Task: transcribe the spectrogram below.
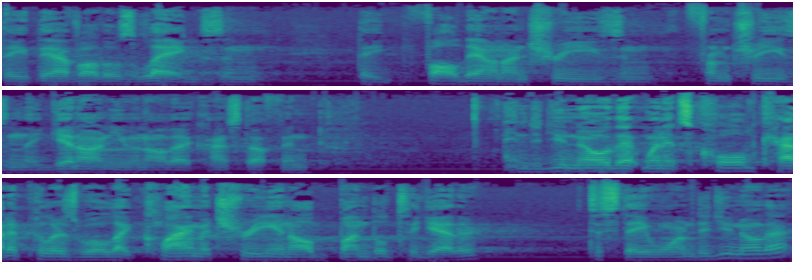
they, they have all those legs and they fall down on trees and from trees and they get on you and all that kind of stuff. And, and did you know that when it's cold, caterpillars will like climb a tree and all bundle together to stay warm? Did you know that?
